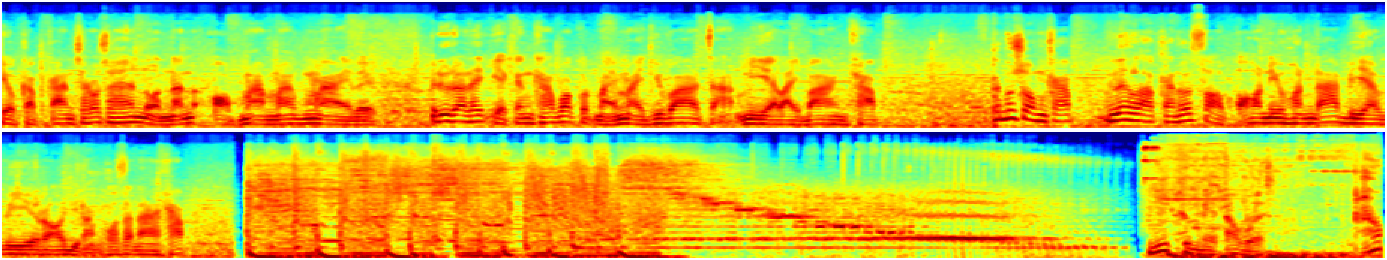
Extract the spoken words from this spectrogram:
เกี่ยวกับการใช้รถใช้ถนนนั้นออกมามากมายเลย ไปดูรายละเอียดกันครับว่ากฎหมายใหม่ที่ว่าจะมีอะไรบ้างครับท่านผู้ชมครับ เรื่องราวการทดสอบ All New Honda BRV รออยู่หลังโฆษณาครับนี่คือ Metaverse เอ้า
